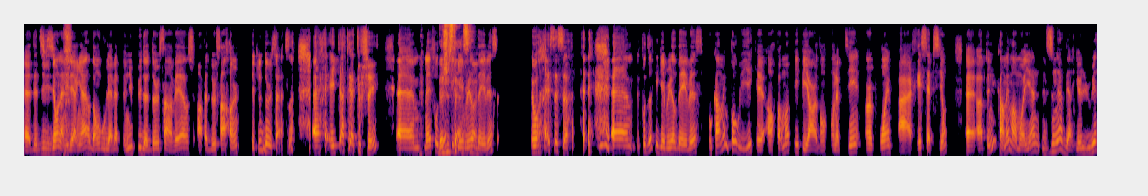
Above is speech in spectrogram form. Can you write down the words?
euh, de division l'année dernière, donc où il avait obtenu plus de 200 verges, en fait 201, c'est plus de 200 ça, euh, et quatre touchés. Euh, mais il faut dire que Gabriel Davis, Ouais, c'est ça. Il faut dire que Gabriel Davis, faut quand même pas oublier qu'en format PPR, donc on obtient un point par réception, a obtenu quand même en moyenne 19,8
